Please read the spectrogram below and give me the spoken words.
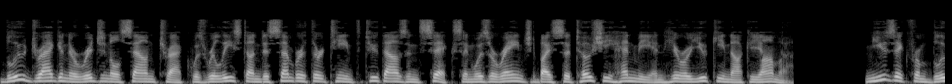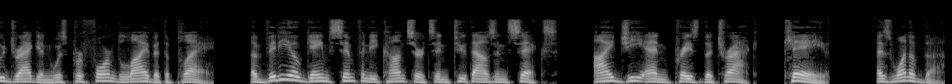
Blue Dragon original soundtrack was released on December 13, 2006 and was arranged by Satoshi Henmi and Hiroyuki Nakayama. Music from Blue Dragon was performed live at the Play. A video game symphony concerts in 2006. IGN praised the track, Cave, as one of the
